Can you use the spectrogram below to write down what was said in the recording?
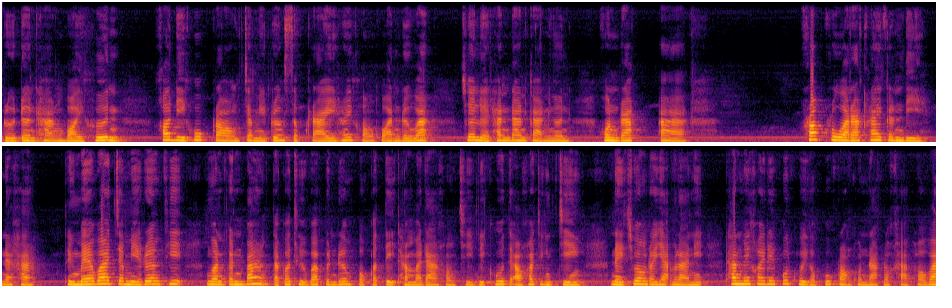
หรือเดินทางบ่อยขึ้น ข้อดีคู่ครองจะมีเรื่องเซอร์ไพรส์ให้ของขวัญหรือว่าช่วยเหลือท่านด้านการเงิน คนรักครอบครัวรักใคร่กันดีนะคะ ถึงแม้ว่าจะมีเรื่องที่งอนกันบ้าง แต่ก็ถือว่าเป็นเรื่องปกติธรรมดาของชีวิตคู่ แต่เอาเข้าจริง ๆ ในช่วงระยะเวลานี้ ท่านไม่ค่อยได้พูดคุยกับผู้ครองคนรักหรอกค่ะ เพราะว่า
